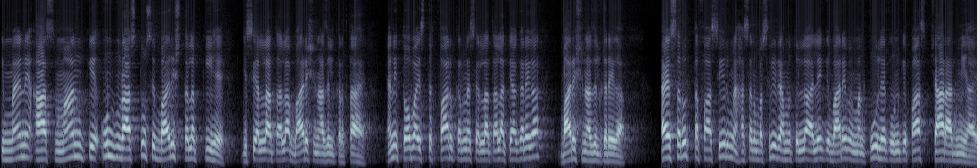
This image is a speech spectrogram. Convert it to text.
کہ میں نے آسمان کے ان راستوں سے بارش طلب کی ہے جسے اللہ تعالیٰ بارش نازل کرتا ہے۔ یعنی توبہ استغفار کرنے سے اللہ تعالیٰ کیا کرے گا؟ بارش نازل کرے گا۔ ایسر التفاصیر میں حسن بصری رحمۃ اللہ علیہ کے بارے میں منقول ہے کہ ان کے پاس چار آدمی آئے۔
